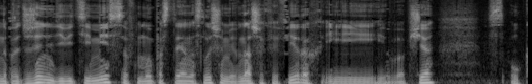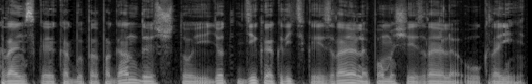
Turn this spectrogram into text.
На протяжении 9 месяцев мы постоянно слышим и в наших эфирах, и вообще с украинской как бы пропаганды, что идет дикая критика Израиля, помощи Израиля в Украине.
